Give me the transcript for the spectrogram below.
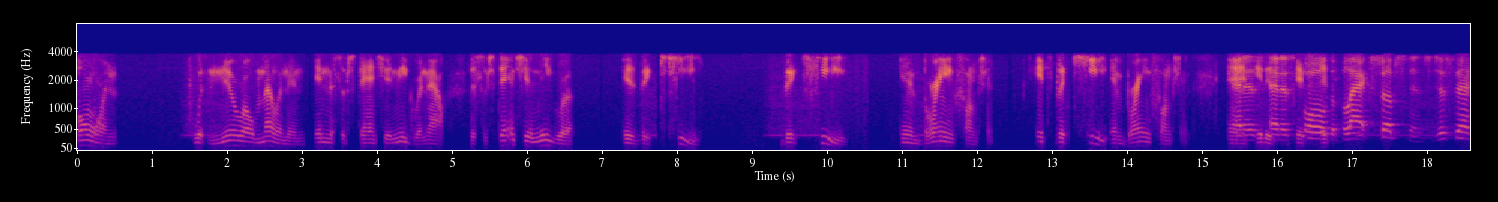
born with neuromelanin in the substantia nigra. Now, the substantia nigra is the key, the key in brain function. It's the key in brain function, and, And it's, it is. and it's it- called it- the black substance. Just that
